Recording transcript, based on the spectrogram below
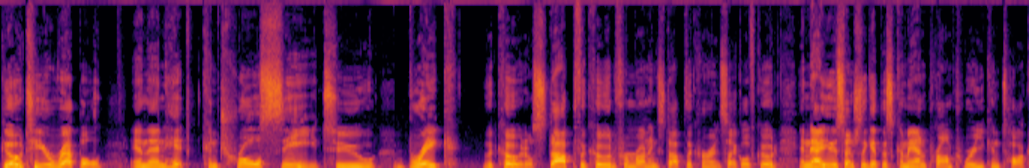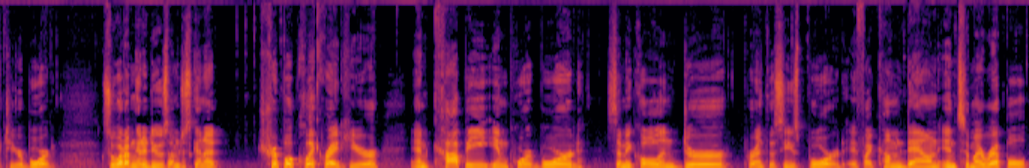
Go to your REPL and then hit Control C to break the code. It'll stop the code from running, stop the current cycle of code, and now you essentially get this command prompt where you can talk to your board. So what I'm going to do is I'm just going to triple click right here and copy import board semicolon dir parentheses board. If I come down into my REPL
